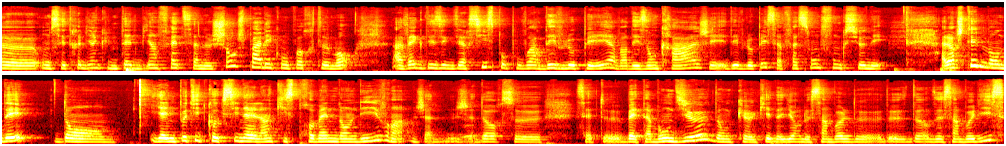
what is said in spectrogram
euh, on sait très bien qu'une tête bien faite, ça ne change pas les comportements, avec des exercices pour pouvoir développer, avoir des ancrages et développer sa façon de fonctionner. Alors, je t'ai demandé dans il y a une petite coccinelle hein, qui se promène dans le livre. J'adore ce, cette bête à bon Dieu, donc, euh, qui est d'ailleurs le symbole de, de, Symbolis.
